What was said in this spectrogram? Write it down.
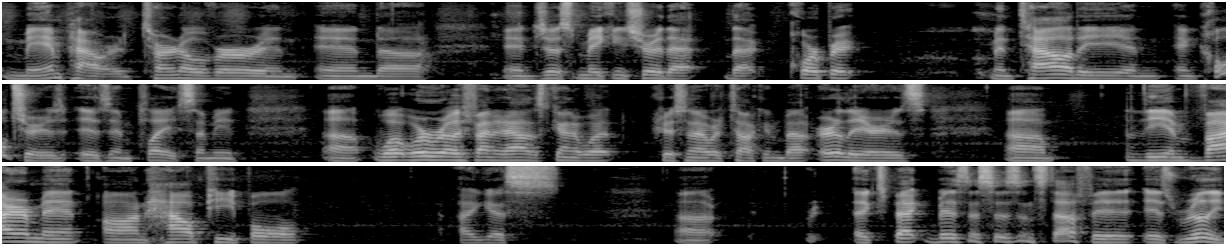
manpower and turnover and and uh, and just making sure that that corporate mentality and, and culture is, is in place. I mean, uh, what we're really finding out is kind of what Chris and I were talking about earlier is um, the environment on how people, I guess, uh, expect businesses and stuff is, is really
